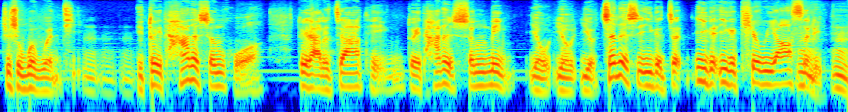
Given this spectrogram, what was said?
就是问问题，嗯嗯嗯，你对他的生活、对他的家庭、对他的生命有有有，真的是一个这一个一个 curiosity，嗯，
